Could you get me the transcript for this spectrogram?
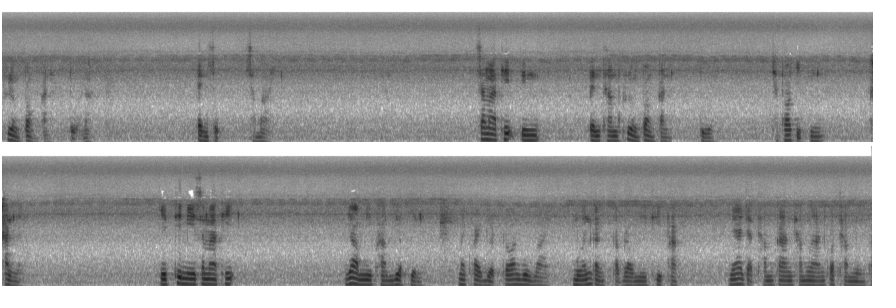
เครื่องป้องกันตัวได้เป็นสุข สบาย สมาธิจึงเป็นธรรมเครื่องป้องกันตัว เฉพาะจิตนี้ขั้นหนึ่งจิตที่มีสมาธิ ย่อมมีความเยือกเย็น ไม่ค่อยเดือดร้อนวุ่นวายเหมือนกันกับเรามีที่พัก แม้จะทำการทำงานก็ทำลงไป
